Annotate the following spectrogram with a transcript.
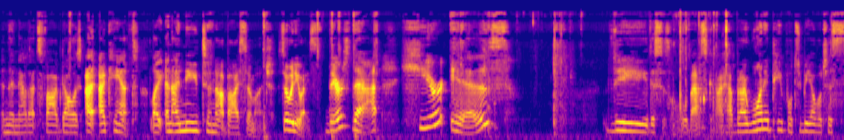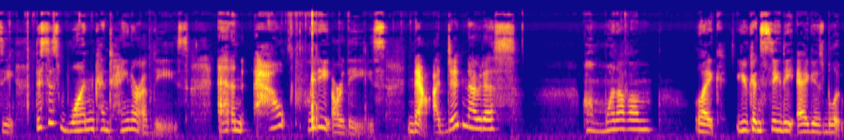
and then now that's $5. I, I can't, like, and I need to not buy so much. So anyways, there's that. Here is the, this is a little basket I have, but I wanted people to be able to see. This is one container of these. And how pretty are these? Now, I did notice on one of them, like, you can see the egg is blue.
